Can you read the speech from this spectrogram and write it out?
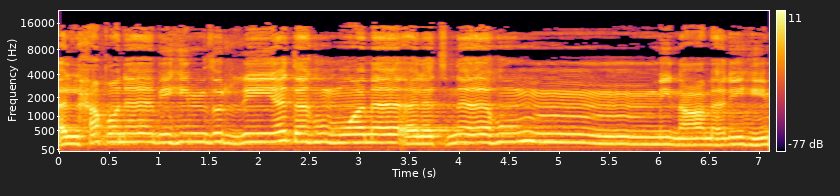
ألحقنا بهم ذريتهم وما ألتناهم من عملهم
